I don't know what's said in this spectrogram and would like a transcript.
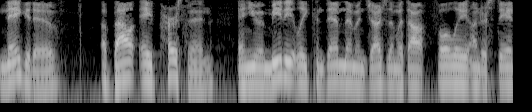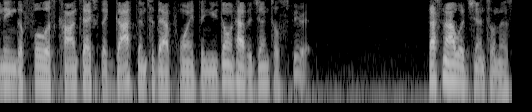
negative about a person and you immediately condemn them and judge them without fully understanding the fullest context that got them to that point, then you don't have a gentle spirit. That's not what gentleness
